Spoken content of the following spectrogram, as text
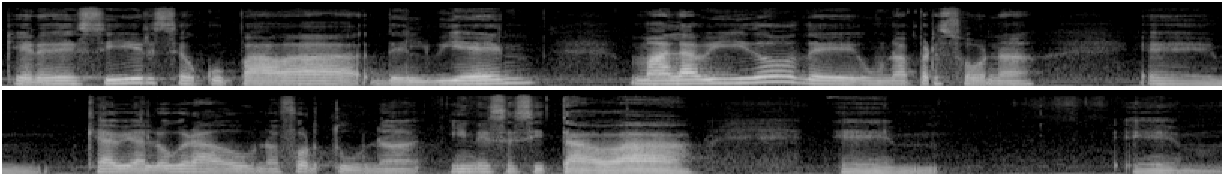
Quiere decir, se ocupaba del bien mal habido de una persona eh, que había logrado una fortuna y necesitaba em, em,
